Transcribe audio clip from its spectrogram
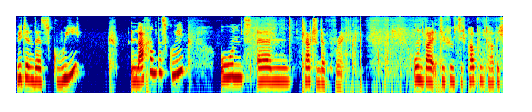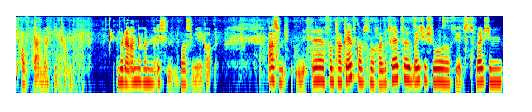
wütende Squeak, lachende Squeak und ähm, klatschender Frank. Und bei die 50 Paar-Punkte habe ich auf Banner getan. Bei der anderen ist was mir egal. Also, äh, von Tag 11 gab es noch ein Rätsel. Welche Schnur führt zu welchem?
